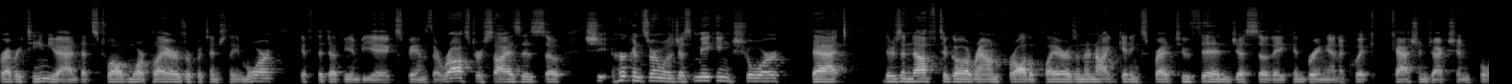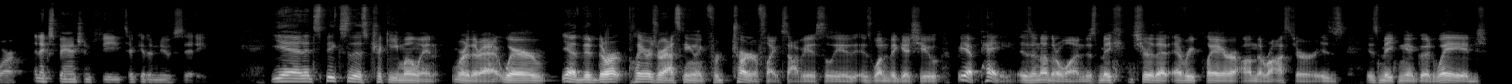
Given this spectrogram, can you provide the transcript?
for every team you add, that's 12 more players or potentially more if the WNBA expands their roster sizes. So she, her concern was just making sure that there's enough to go around for all the players and they're not getting spread too thin just so they can bring in a quick cash injection for an expansion fee to get a new city. Yeah, and it speaks to this tricky moment where they're at, where yeah, there are players are asking like for charter flights. Obviously, is one big issue, but yeah, pay is another one. Just making sure that every player on the roster is is making a good wage.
